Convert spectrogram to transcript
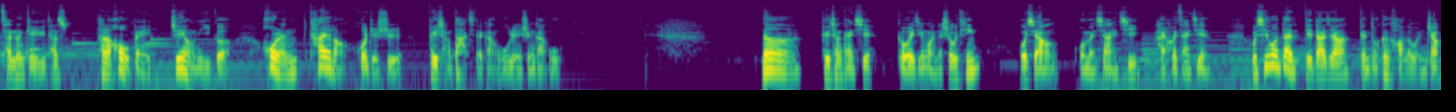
才能给予她她的后辈这样一个豁然开朗，或者是。非常大气的感悟，人生感悟。那非常感谢各位今晚的收听，我想我们下一期还会再见。我希望带给大家更多更好的文章。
